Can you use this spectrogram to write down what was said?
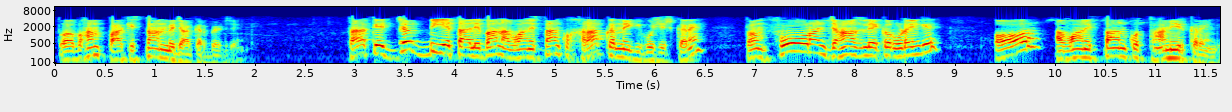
تو اب ہم پاکستان میں جا کر بیٹھ جائیں گے۔ تاکہ جب بھی یہ طالبان افغانستان کو خراب کرنے کی کوشش کریں، تو ہم فوراً جہاز لے کر اڑیں گے اور افغانستان کو تعمیر کریں گے۔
